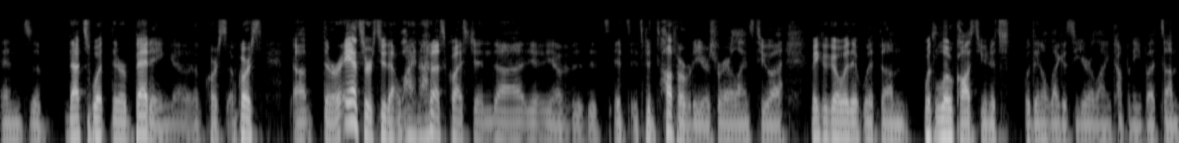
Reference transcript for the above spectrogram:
And uh, that's what they're betting. Uh, of course, of course, uh, there are answers to that why not us question. Uh, you, you, know, it's it's it's been tough over the years for airlines to uh, make a go with it with um with low cost units within a legacy airline company, but um,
